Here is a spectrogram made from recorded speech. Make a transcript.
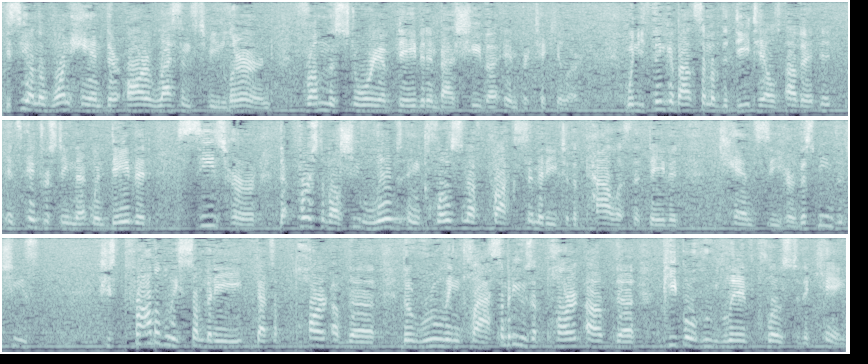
You see, on the one hand, there are lessons to be learned from the story of David and Bathsheba in particular. When you think about some of the details of it, it, it's interesting that when David sees her, that first of all, she lives in close enough proximity to the palace that David can see her. This means that she's she's probably somebody that's a part of the, the ruling class, somebody who's a part of the people who live close to the king.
